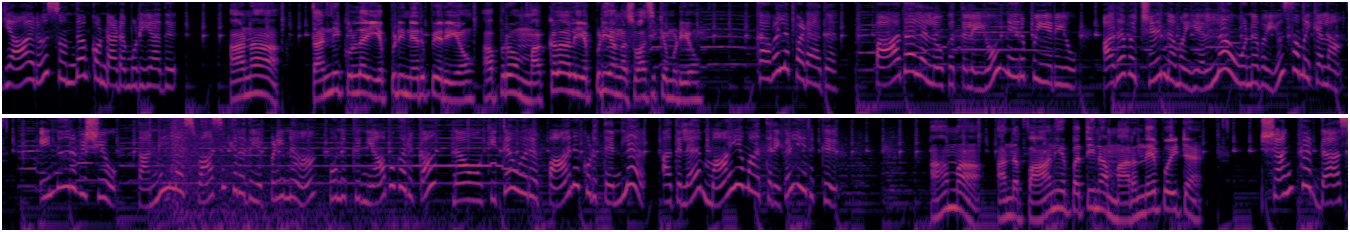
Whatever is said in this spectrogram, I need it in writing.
யாரும் சொந்தம் கொண்டாட முடியாது. ஆனா தண்ணிக்குள்ள எப்படி நெருப்பு எரியும்? அப்புறம் மக்களால எப்படி அங்க சுவாசிக்க முடியும்? கவலைப்படாத. பாதாள லோகத்திலயும் நெருப்பு எரியும். அத வச்சு நம்ம எல்லா உணவையும் சமைக்கலாம். இன்னொரு விஷயம் தண்ணியில சுவாசிக்கிறது எப்படின்னா உனக்கு ஞாபகம் இருக்கா? நான் உன்கிட்ட ஒரு பானை கொடுத்தேன்ல அதுல மாய மாத்திரைகள் இருக்கு. ஆமா அந்த பானியை பத்தி நான் மறந்தே போயிட்டேன். சங்கர் தாஸ்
